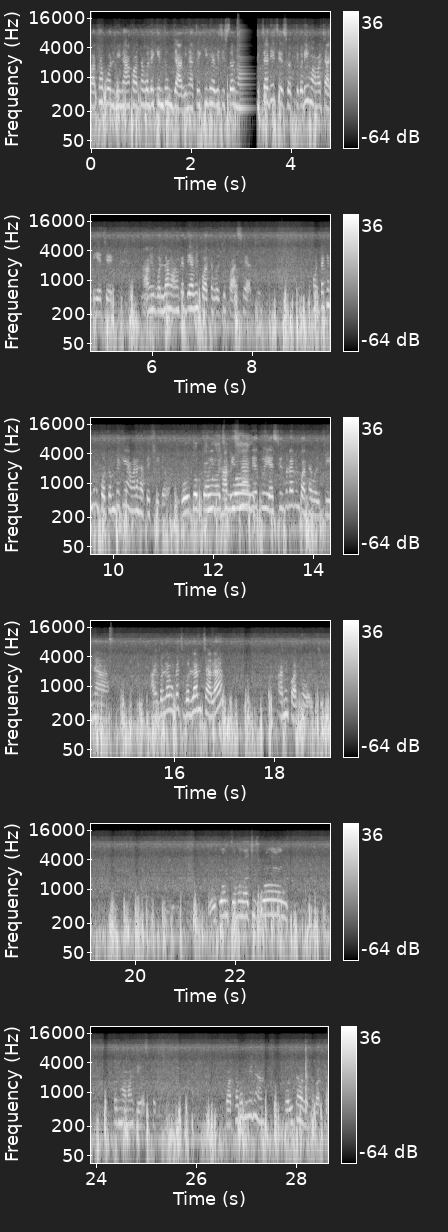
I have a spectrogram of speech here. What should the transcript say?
কথা বলবি না কথা বলে কিন্তু যাবি না। তুই কি ভেবেছিস? তোর মামা চালিয়েছে? সত্যি করেই মামা চালিয়েছে। আমি বললাম আমাকে দিয়ে আমি কথা বলছি পাশে আছে। ফোনটা কিন্তু প্রথম থেকেই আমার হাতে ছিল। তুই ভাবিস না যে তুই এসছিস বলে আমি কথা বলছি? না। আমি বললাম ওকে বললাম চালা। আমি কথা বলছি। গৌতম কেমন আছিস বল? তোর মামা জিজ্ঞেস করছে। কথা বলবি না? বলতে হবে না কথা।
